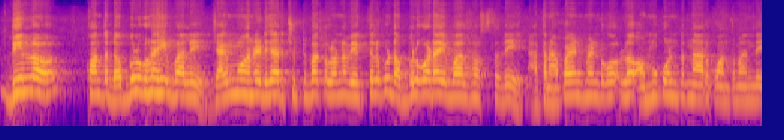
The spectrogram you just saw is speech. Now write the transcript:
దీనిలో కొంత డబ్బులు కూడా ఇవ్వాలి. జగన్మోహన్ రెడ్డి గారి చుట్టుపక్కల ఉన్న వ్యక్తులకు డబ్బులు కూడా ఇవ్వాల్సి వస్తుంది. అతని అపాయింట్మెంట్లో అమ్ముకుంటున్నారు కొంతమంది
